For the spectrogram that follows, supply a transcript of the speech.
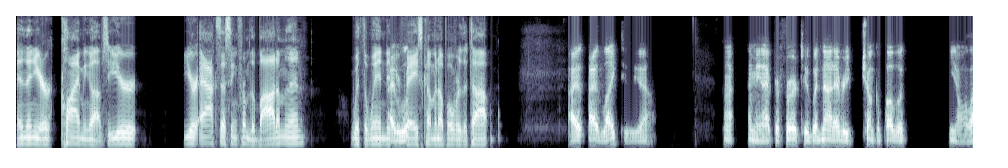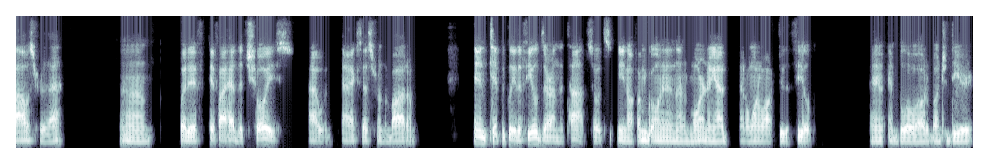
and then you're climbing up. So you're you're accessing from the bottom then, with the wind in I your lo- face coming up over the top. I I'd like to, yeah. I mean, I prefer to, but not every chunk of public, you know, allows for that. Um, but if if I had the choice, I would access from the bottom. And typically, the fields are on the top, so it's you know, if I'm going in in the morning, I I don't want to walk through the field and, and blow out a bunch of deer.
